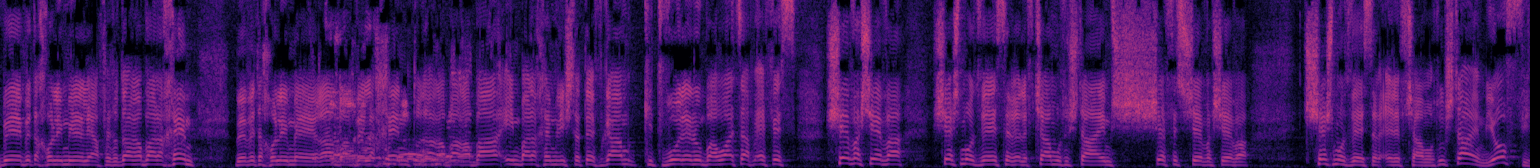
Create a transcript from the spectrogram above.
בבית החולים הלל יפה. תודה רבה לכם בבית החולים אה, רמב"ם, ולכן תודה רבה רבה. אם בא לכם להשתתף גם, כתבו אלינו בוואטסאפ 077-610-1902, 077-610-1902. יופי.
